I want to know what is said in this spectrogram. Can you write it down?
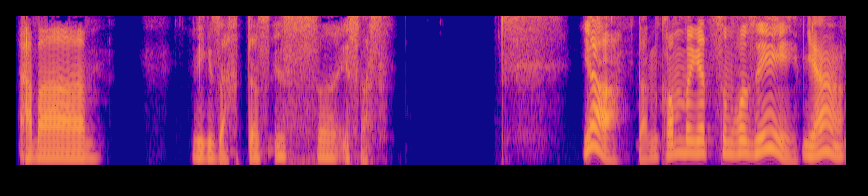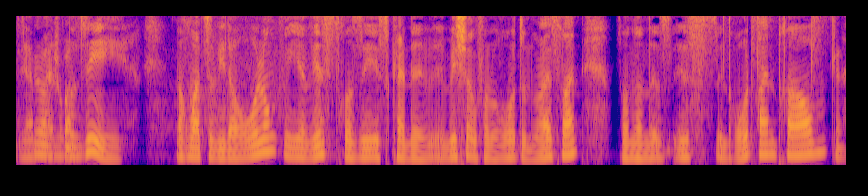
Aber wie gesagt, das ist, äh, ist was. Ja, dann kommen wir jetzt zum Rosé. Ja, Wir haben ein. Rosé. Nochmal zur Wiederholung. Wie ihr wisst, Rosé ist keine Mischung von Rot- und Weißwein, sondern es ist in Rotweintrauben, Genau.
